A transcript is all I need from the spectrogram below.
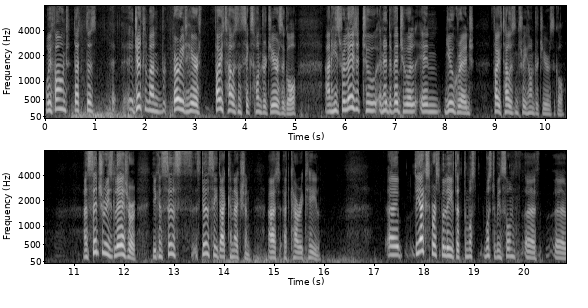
We found that there's a gentleman buried here 5,600 years ago, and he's related to an individual in Newgrange 5,300 years ago. And centuries later, you can still, still see that connection at, at Carrowkeel. Uh, the experts believe that there must, must have been some uh, uh,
